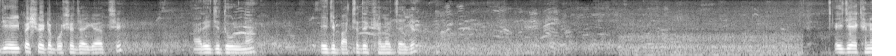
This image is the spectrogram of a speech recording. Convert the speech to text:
এই যে এই পাশে একটা বসার জায়গা আছে। আর এই যে দোলনা, এই যে বাচ্চাদের খেলার জায়গা। এই যে এখানে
